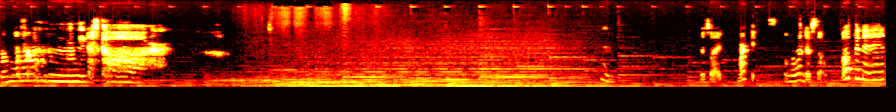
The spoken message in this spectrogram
This car. There's like markings on the windowsill. Open it.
